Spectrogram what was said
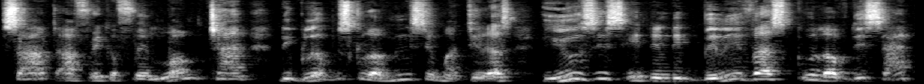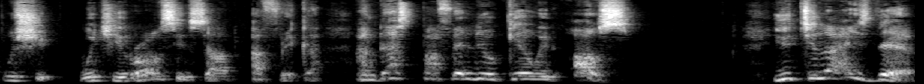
South Africa for a long time, the Global School of Ministry Materials uses it in the Believer School of Discipleship, which he runs in South Africa. And that's perfectly okay with us. Utilize them.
